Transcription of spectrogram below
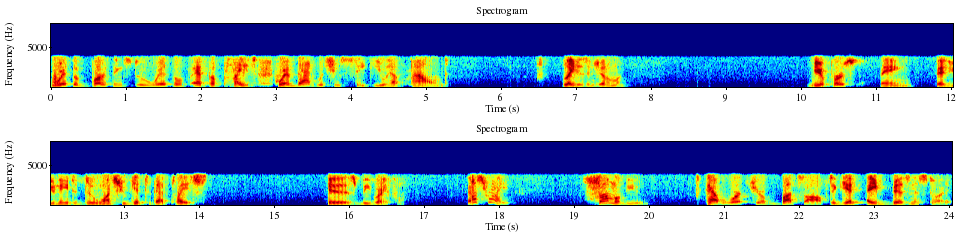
We're at the birthing stool. We're at the, at the place where that which you seek, you have found. Ladies and gentlemen, your first thing that you need to do once you get to that place is be grateful. That's right. Some of you have worked your butts off to get a business started.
